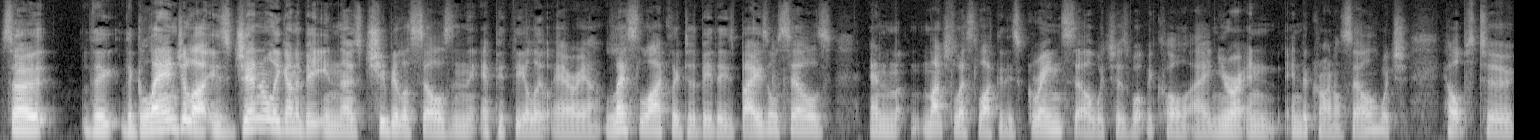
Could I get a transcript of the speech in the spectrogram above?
so the, the glandula is generally going to be in those tubular cells in the epithelial area, less likely to be these basal cells, and much less likely this green cell, which is what we call a neuroendocrinal cell, which helps to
